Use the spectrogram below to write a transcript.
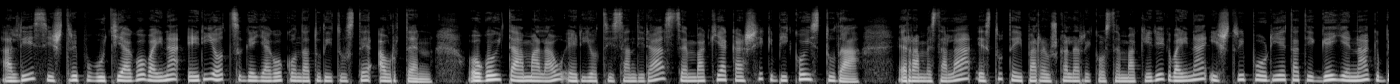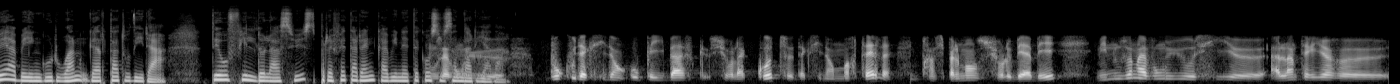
Aldiz, istripu gutxiago, baina eriotz gehiago kondatu dituzte aurten. Ogoita amalau eriotz izan dira, zenbakiak hasik bikoiztu da. Erran bezala, ez dute Ipar Euskal Herriko zenbakirik, baina istripu horietatik gehienak bea inguruan gertatu dira. Théophile de la Sus, prefetaren kabineteko zuzendaria da. Beaucoup d'accidents au Pays Basque sur la côte, d'accidents mortels, principalement sur le BAB, mais nous en avons eu aussi euh, à l'intérieur euh,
